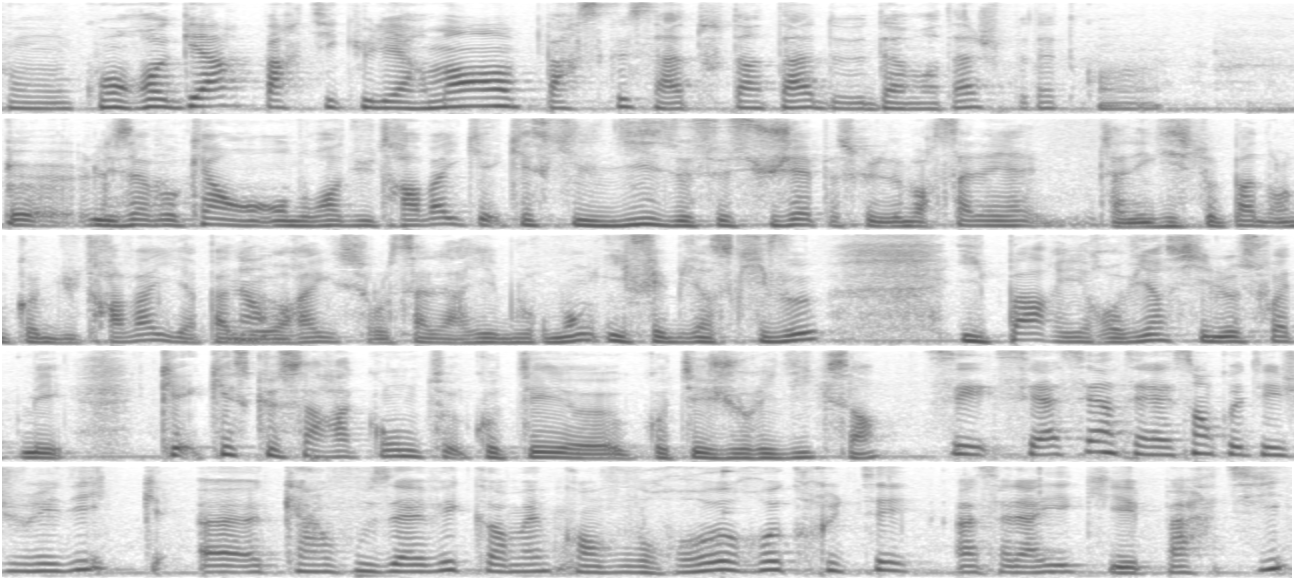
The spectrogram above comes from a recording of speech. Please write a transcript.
qu'on regarde particulièrement parce que ça a tout un tas d'avantages, peut-être qu'on Euh, les avocats en, droit du travail, qu'est-ce qu'ils disent de ce sujet? Parce que d'abord, ça, ça n'existe pas dans le code du travail, il n'y a pas de règle sur le salarié gourmand, il fait bien ce qu'il veut, il part, il revient s'il le souhaite. Mais qu'est-ce que ça raconte côté, euh, côté juridique, ça? C'est assez intéressant côté juridique, euh, car vous avez quand même, quand vous recrutez un salarié qui est parti,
